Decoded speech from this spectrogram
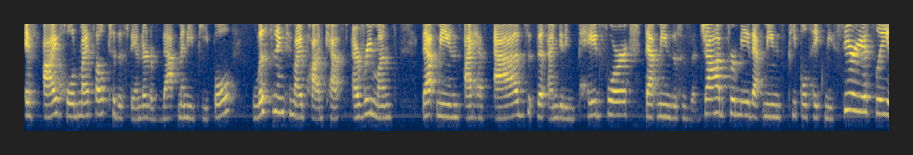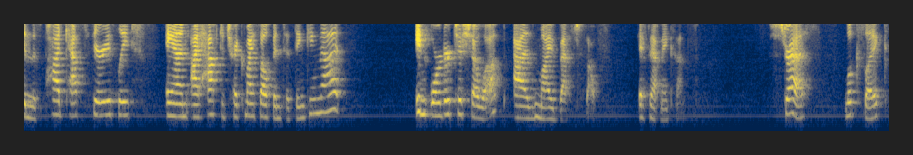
if I hold myself to the standard of that many people listening to my podcast every month, that means I have ads that I'm getting paid for. That means this is a job for me. That means people take me seriously and this podcast seriously. And I have to trick myself into thinking that in order to show up as my best self, if that makes sense. Stress looks like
